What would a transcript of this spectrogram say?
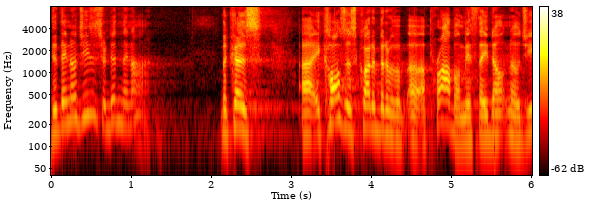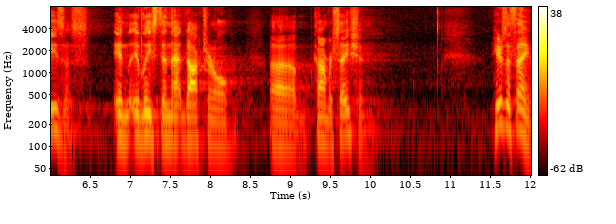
Did they know Jesus or didn't they not? Because uh, it causes quite a bit of a, a, problem if they don't know Jesus, in, at least in that doctrinal uh, conversation. Here's the thing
